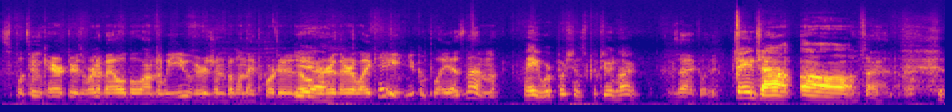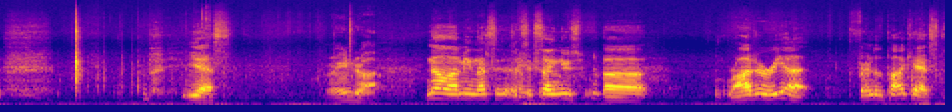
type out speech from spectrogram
Splatoon characters weren't available on the Wii U version, but when they ported it Yeah. over, they're like, hey, you can play as them. Hey, we're pushing Splatoon hard. Exactly. Chain Chomp. Oh, sorry. I know. Yes. Raindrop. No, I mean that's that's Chain exciting news. Uh, Roger Riat, friend of the podcast,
